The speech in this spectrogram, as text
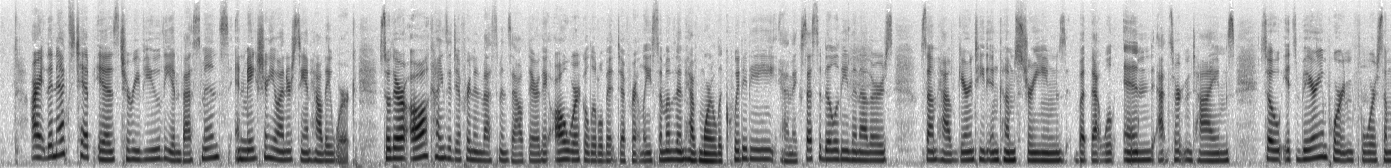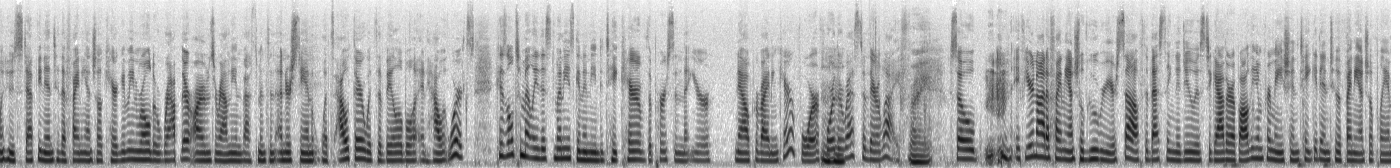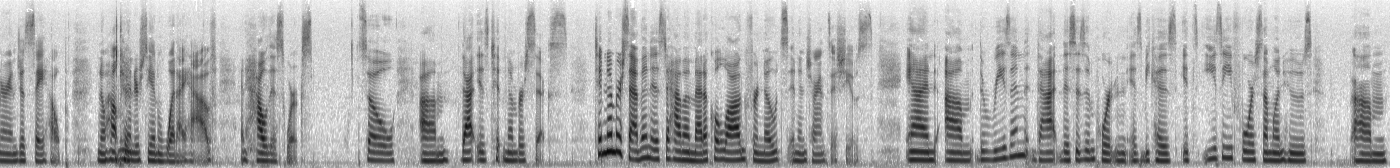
All right, the next tip is to review the investments and make sure you understand how they work. So, there are all kinds of different investments out there. They all work a little bit differently. Some of them have more liquidity and accessibility than others. Some have guaranteed income streams, but that will end at certain times. So, it's very important for someone who's stepping into the financial caregiving role to wrap their arms around the investments and understand what's out there, what's available, and how it works. Because ultimately, this money is going to need to take care of the person that you're now providing care for for the rest of their life. Right. So, if you're not a financial guru yourself, the best thing to do is to gather up all the information, take it into a financial planner, and just say, help. You know, help me understand what I have and how this works. So, um, that is tip number six. Tip number seven is to have a medical log for notes and insurance issues. And um, the reason that this is important is because it's easy for someone who's um,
